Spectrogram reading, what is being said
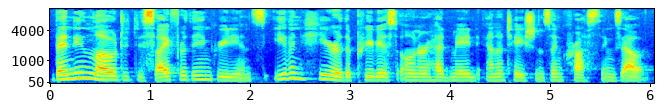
Bending low to decipher the ingredients, even here the previous owner had made annotations and crossed things out.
